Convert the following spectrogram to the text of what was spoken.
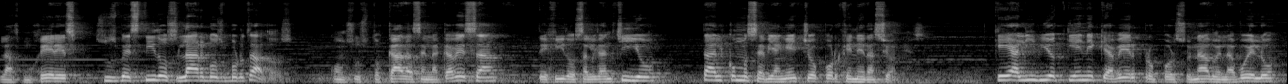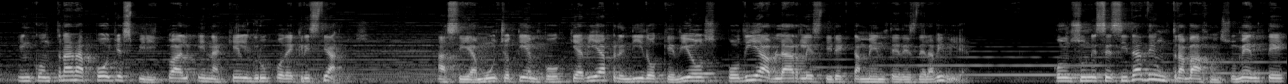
las mujeres sus vestidos largos bordados, con sus tocadas en la cabeza, tejidos al ganchillo, tal como se habían hecho por generaciones. Qué alivio tiene que haber proporcionado el abuelo encontrar apoyo espiritual en aquel grupo de cristianos. Hacía mucho tiempo que había aprendido que Dios podía hablarles directamente desde la Biblia. Con su necesidad de un trabajo en su mente,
